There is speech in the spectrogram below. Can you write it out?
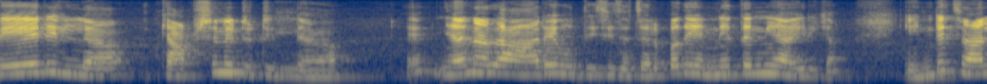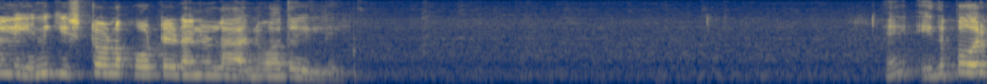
പേരില്ല ക്യാപ്ഷൻ ഇട്ടിട്ടില്ല. ഏ ഞാൻ അത് ആരെ ഉദ്ദേശിച്ച? ചിലപ്പോൾ അത് എന്നെ തന്നെ ആയിരിക്കാം. എന്റെ ചാനലിൽ എനിക്കിഷ്ടമുള്ള ഫോട്ടോ ഇടാനുള്ള അനുവാദം ഇല്ലേ ഏ ഇതിപ്പോൾ ഒരു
